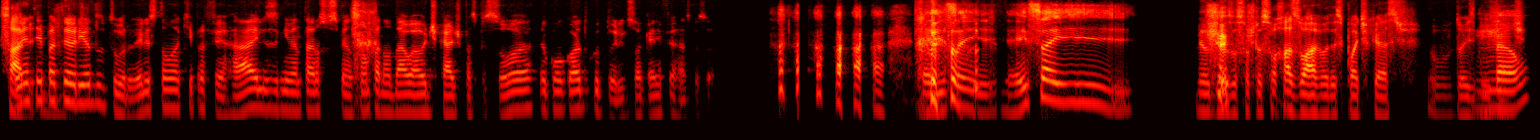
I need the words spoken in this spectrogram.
sabe? entrei pra teoria do Turo. Eles estão aqui pra ferrar, eles inventaram suspensão pra não dar o wildcard pras pessoas. Eu concordo com o Turo, eles só querem ferrar as pessoas. é isso aí, é isso aí. Meu Deus, eu sou a pessoa razoável desse podcast, o 2020. Não,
